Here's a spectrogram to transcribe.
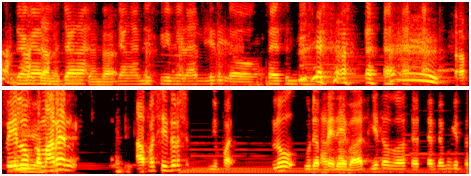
jangan Canda, jangan canda. jangan diskriminatif dong. Saya sedih. Tapi lu kemarin apa sih terus Pak? Lu udah Apa? pede banget gitu kalau SNM gitu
